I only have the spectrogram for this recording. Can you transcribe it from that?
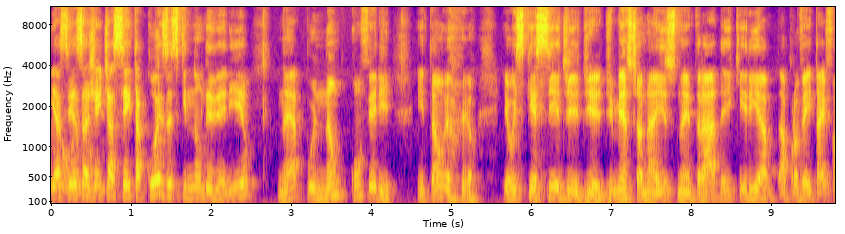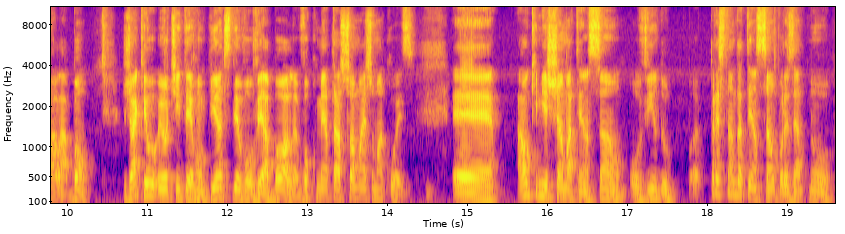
E às vezes a gente aceita coisas que não deveriam né, por não conferir. Então eu, eu, eu esqueci de, de, de, mencionar isso na entrada e queria aproveitar e falar. Bom, já que eu, eu te interrompi, antes de devolver a bola, vou comentar só mais uma coisa. É, algo que me chama a atenção, ouvindo, prestando atenção, por exemplo, no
